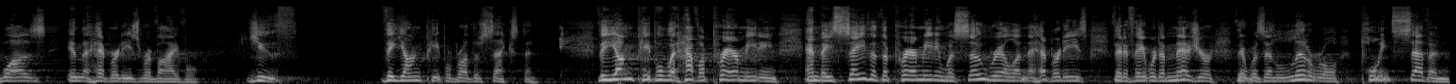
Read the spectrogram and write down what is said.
was in the Hebrides revival youth, the young people, Brother Sexton. The young people would have a prayer meeting, and they say that the prayer meeting was so real in the Hebrides that if they were to measure, there was a literal 0.7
